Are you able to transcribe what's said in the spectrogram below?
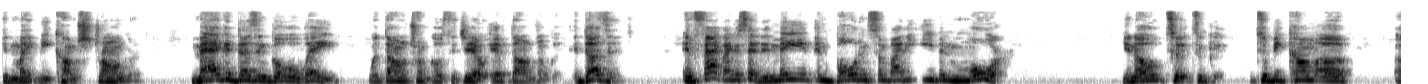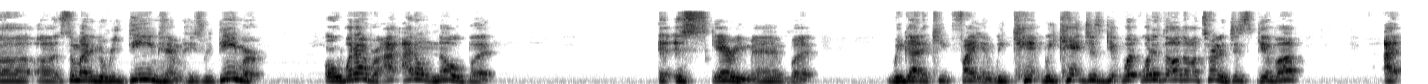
it might become stronger. MAGA doesn't go away when Donald Trump goes to jail. If Donald Trump, it doesn't. In fact, like I said, it may embolden somebody even more. You know, to to to become a, a, a somebody to redeem him, his redeemer, or whatever. I, I don't know, but it, it's scary, man. But we got to keep fighting. We can't we can't just get what what is the other alternative? Just give up? I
